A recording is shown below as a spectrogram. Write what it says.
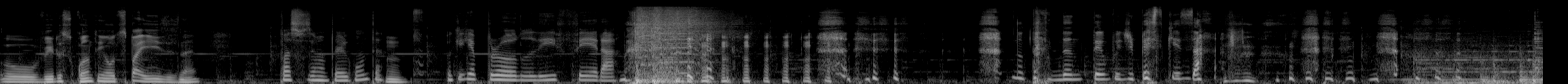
o, o vírus quanto em outros países, né? Posso fazer uma pergunta? Hum. O que que é proliferar? Não tá dando tempo de pesquisar.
